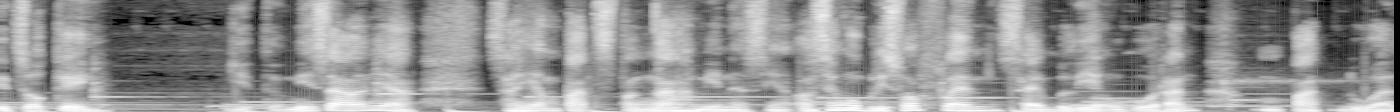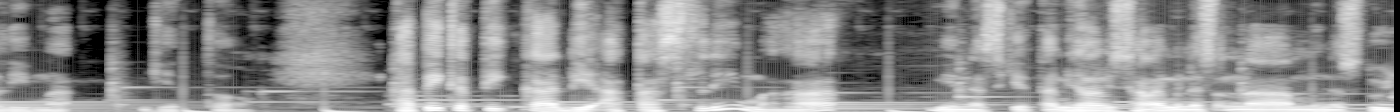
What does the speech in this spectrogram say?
it's okay gitu. Misalnya saya empat setengah minusnya. Oh saya mau beli soft lens saya beli yang ukuran 425 gitu. Tapi ketika di atas 5 minus kita misalnya misalnya minus 6 minus 7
